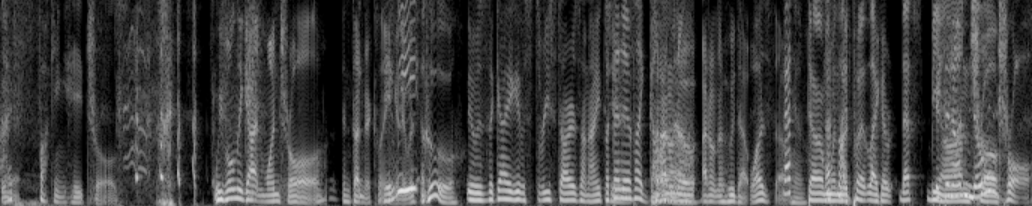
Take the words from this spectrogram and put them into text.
I fucking hate trolls. We've only gotten one troll in Thundercling. Did and we? It was, Who? it was the guy who gave us three stars on iTunes. But then it's, like, But I don't know. I don't know who that was though. That's Yeah. dumb That's when they not- put like a that's it's beyond an unknown troll. troll.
